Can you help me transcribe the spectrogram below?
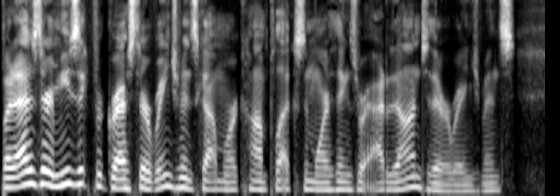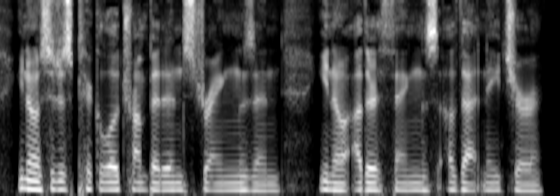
But as their music progressed, their arrangements got more complex and more things were added on to their arrangements. You know, such as piccolo, trumpet, and strings, and, you know, other things of that nature,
